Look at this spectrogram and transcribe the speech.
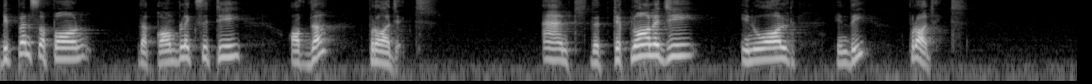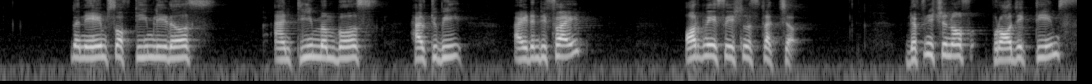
depends upon the complexity of the project and the technology involved in the project. The names of team leaders and team members have to be identified. Organizational structure, definition of project teams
